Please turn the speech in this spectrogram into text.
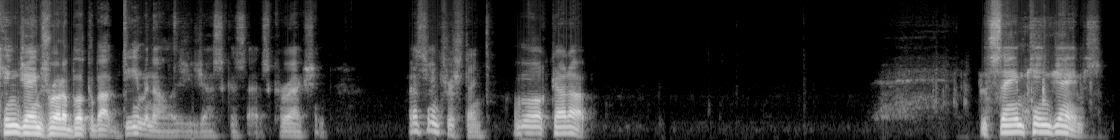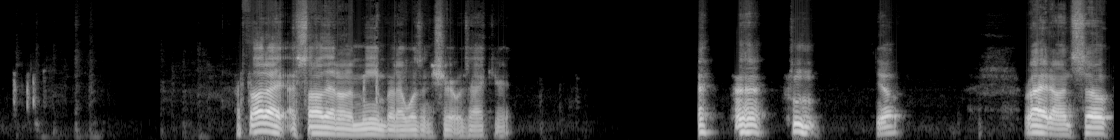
King James wrote a book about demonology, Jessica says. Correction. That's interesting. I'm going to look that up. The same King James. I thought I, I saw that on a meme, but I wasn't sure it was accurate. yep. Right on. So,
